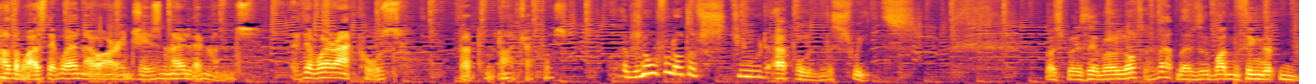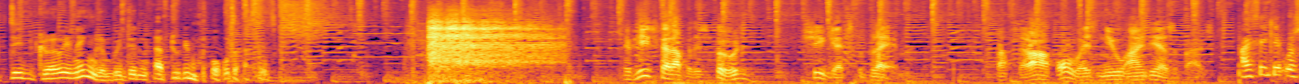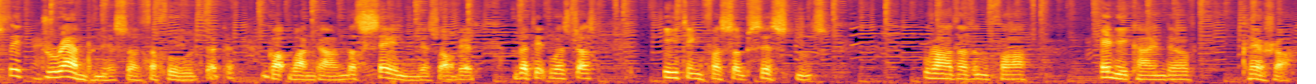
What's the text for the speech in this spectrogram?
Otherwise, there were no oranges, no lemons. There were apples, but I didn't like apples. There was an awful lot of stewed apple in the sweets. I suppose there were a lot of that. There's the one thing that did grow in England. We didn't have to import apples. If he's fed up with his food, she gets the blame. But there are always new ideas about. I think it was the drabness of the food that got one down, the sameness of it, that it was just eating for subsistence rather than for any kind of pleasure.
